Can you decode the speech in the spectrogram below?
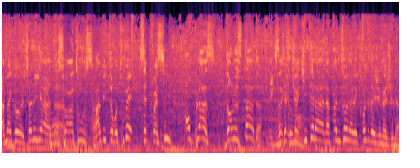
à ma gauche. Salut Yann. Bonsoir à tous. Ravi de te retrouver cette fois-ci en place dans le stade. Exactement. Tu as quitté la, la fan zone avec regret, j'imagine.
